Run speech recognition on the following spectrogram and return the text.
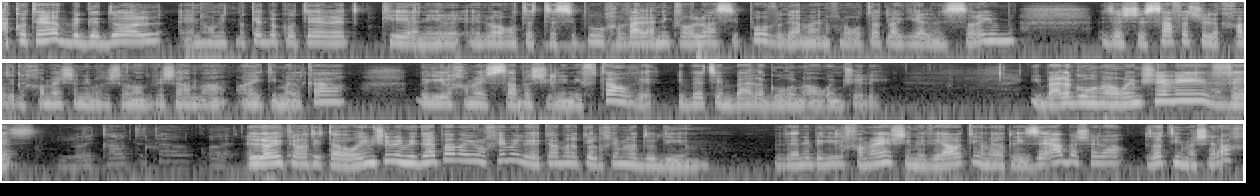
הכותרת בגדול, אנחנו נתמקד בכותרת, כי אני לא רוצה את הסיפור, חבל, אני כבר לא הסיפור, וגם אנחנו רוצות להגיע למסרים. זה שסבתא שלי לקחה אותי לחמש שנים ראשונות, ושם הייתי מלכה. בגיל חמש סבא שלי נפטר, והיא בעצם באה לגור עם ההורים שלי. היא באה לגור עם ההורים שלי, ו... לא הכרת את ההורים? לא הכרתי את ההורים שלי, מדי פעם היו הולכים אלי, הייתה אומרת לי, הולכים לדודים. ואני בגיל חמש, היא מביאה אותי, אומרת לי, זה אבא שלך, זאת אימא שלך.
